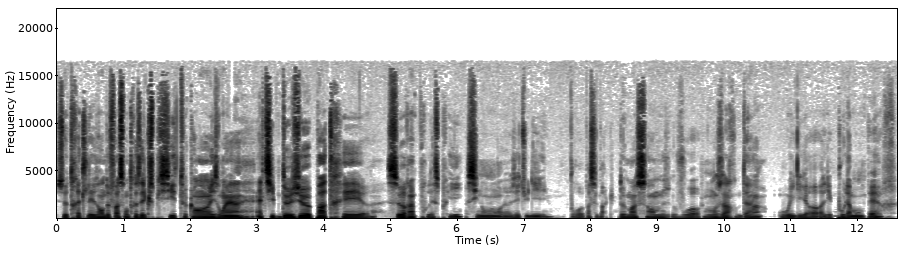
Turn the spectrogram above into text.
je traite les gens de façon très explicite quand ils ont un, type de jeu pas très euh, serein pour l'esprit. Sinon, euh, j'étudie pour passer le bac. De ma chambre, je vois mon jardin où il y a les poules à mon père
